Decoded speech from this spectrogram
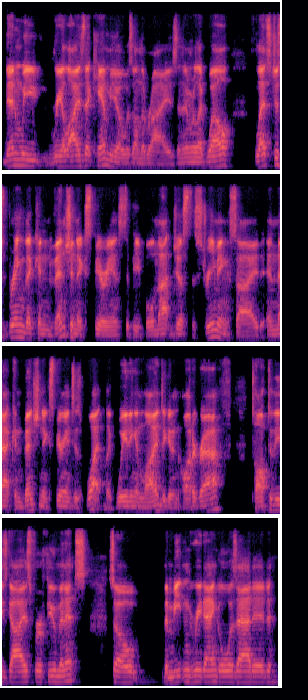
then we realized that Cameo was on the rise. And then we're like, well, let's just bring the convention experience to people, not just the streaming side. And that convention experience is what? Like waiting in line to get an autograph, talk to these guys for a few minutes. So the meet and greet angle was added.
